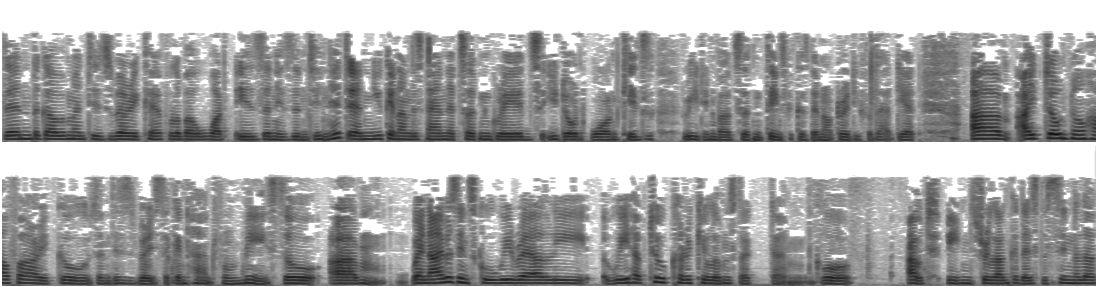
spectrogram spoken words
then the government is very careful about what is and isn't in it. And you can understand at certain grades, you don't want kids reading about certain things because they're not ready for that yet. Um, I don't know how far it goes, and this is very secondhand from me. So um, when I was in school, we rarely we have two curriculums that um, go out in Sri Lanka. There's the Sinhala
